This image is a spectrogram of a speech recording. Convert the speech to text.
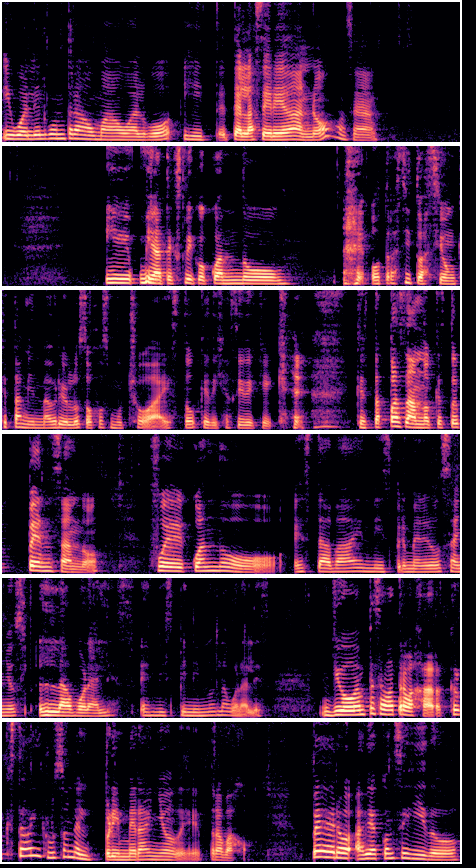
igual algún trauma o algo y te, las heredan, ¿no? O sea, y mira, te explico, cuando otra situación que también me abrió los ojos mucho a esto, que dije así de que, ¿qué está pasando? ¿Qué estoy pensando? Fue cuando estaba en mis primeros años laborales, en mis pininos laborales yo empezaba a trabajar, creo que estaba incluso en el primer año de trabajo, pero había conseguido,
